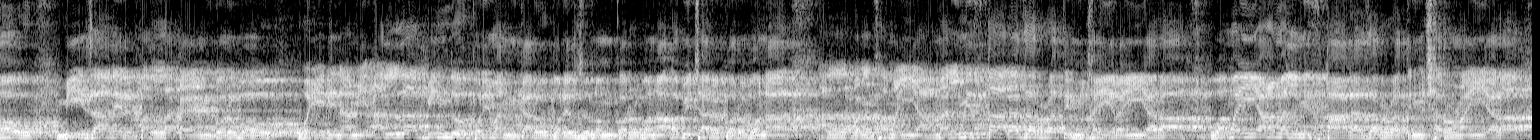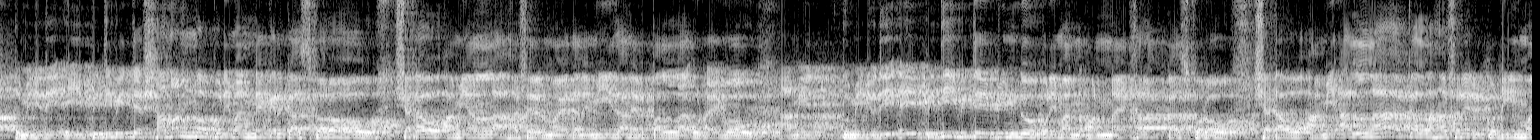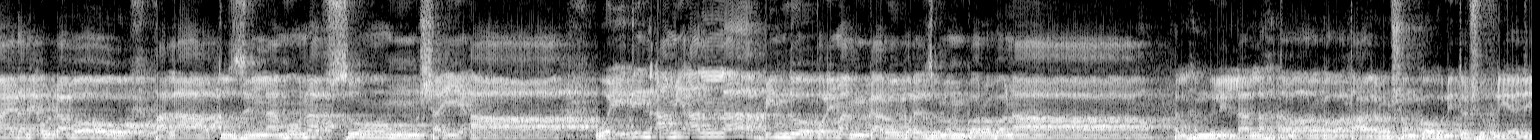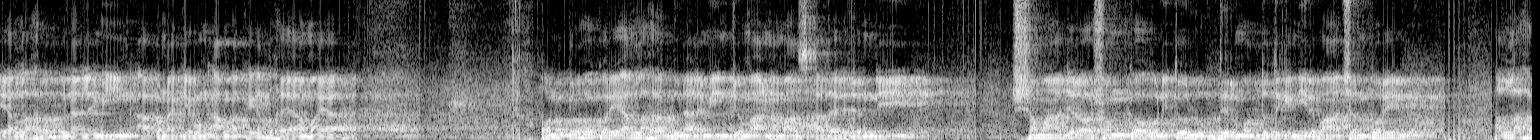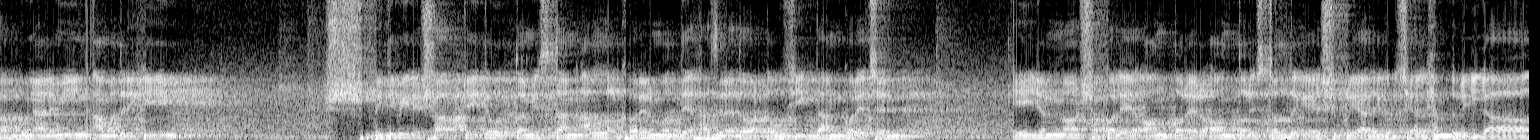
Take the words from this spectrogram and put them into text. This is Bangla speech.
মিজানের পাল্লা কায়েম করব ওই দিন আমি আল্লাহ বিন্দু পরিমাণ কারও উপরে জুলুম করব না, অবিচার করব না। আল্লাহ বলেন, ফামাইয়া আমাল মিসকালা যাররাতিন খাইরান ইয়ারা, ওয়া মাইয়া আমাল মিসকালা যাররাতিন শাররান ইয়ারা। তুমি যদি এই পৃথিবীতে সামান্য পরিমাণ নেকের কাজ করো, সেটাও আমি আল্লাহ হাসরের ময়দানে মিজানের পাল্লা উঠাইব। আমি, তুমি যদি এই পৃথিবীতে বিন্দু পরিমাণ অন্যায়, খারাপ কাজ করো, সেটাও আমি আল্লাহ কাল হাসরের কঠিন ময়দানে উঠাবো। ফালা তুজলামু নাফসুম শাইআ ওই দিন আমি আল্লাহ বিন্দু পরিমাণ কারও উপরে জুলুম করব না। আলহামদুলিল্লাহ, আল্লাহ তাবারক ওয়া তাআলার অসংখ্য গণিত শুকরিয়া যে আল্লাহ রাব্বুল আলামিন আপনাকে এবং আমাকে দয়া, মায়া, অনুগ্রহ করে আল্লাহ রাব্বুল আলামিন জুমা, নামাজ আদায়ের জন্যে সমাজের অসংখ্য অগণিত লোকদের মধ্য থেকে নির্বাচন করে আল্লাহ রাব্বুল আলামিন আমাদেরকে পৃথিবীর সবচেয়ে উত্তম স্থান আল্লাহ ঘরের মধ্যে হাজিরা দেওয়ার তৌফিক দান করেছেন। এই জন্য সকলে অন্তরের অন্তরস্থল থেকে শুক্রিয়া আদায় করছি, আলহামদুলিল্লাহ।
